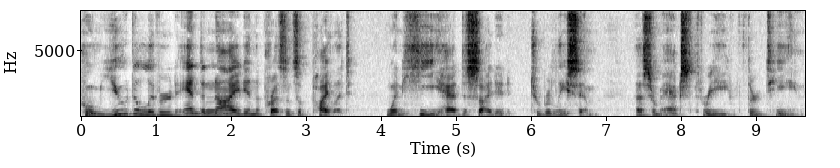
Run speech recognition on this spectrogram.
whom you delivered and denied in the presence of Pilate, when he had decided to release him. That's from Acts 3:13.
